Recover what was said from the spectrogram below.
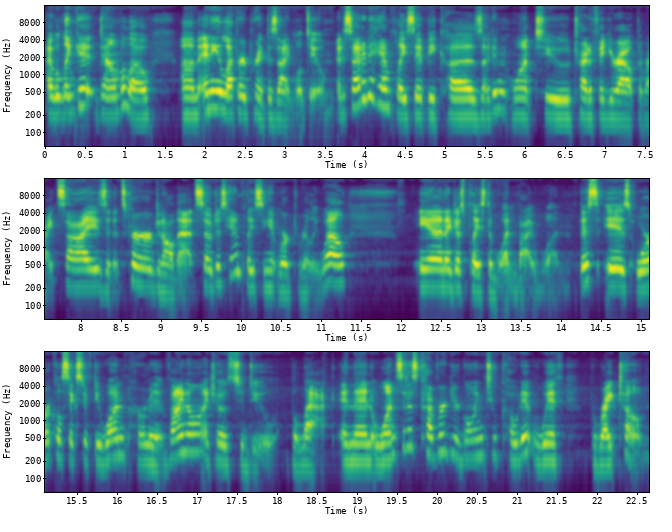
I will link it down below. Um, any leopard print design will do. I decided to hand place it because I didn't want to try to figure out the right size and it's curved and all that. So just hand placing it worked really well. And I just placed them one by one. This is Oracal 651 permanent vinyl. I chose to do black. And then once it is covered, you're going to coat it with Brite Tone.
